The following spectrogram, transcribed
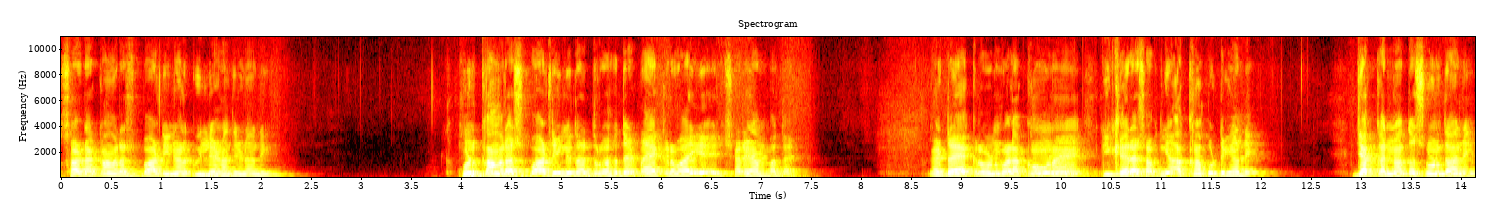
ਸਾਡਾ ਕਾਂਗਰਸ ਪਾਰਟੀ ਨਾਲ ਕੋਈ ਲੈਣਾ ਦੇਣਾ ਨਹੀਂ। ਹੁਣ ਕਾਂਗਰਸ ਪਾਰਟੀ ਨੇ ਤਾਂ ਦਰੁਸਤ ਅਟੈਕ ਕਰਵਾਈ ਹੈ ਸ਼ਰੇਆਮ ਪਤਾ ਹੈ। ਅਟੈਕ ਕਰਾਉਣ ਵਾਲਾ ਕੌਣ ਹੈ? ਕਿ ਖੈਰਾ ਸਭ ਦੀਆਂ ਅੱਖਾਂ ਫੁੱਟੀਆਂ ਨੇ। ਜਾਂ ਕੰਨਾਂ ਤੋਂ ਸੁਣਦਾ ਨਹੀਂ।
